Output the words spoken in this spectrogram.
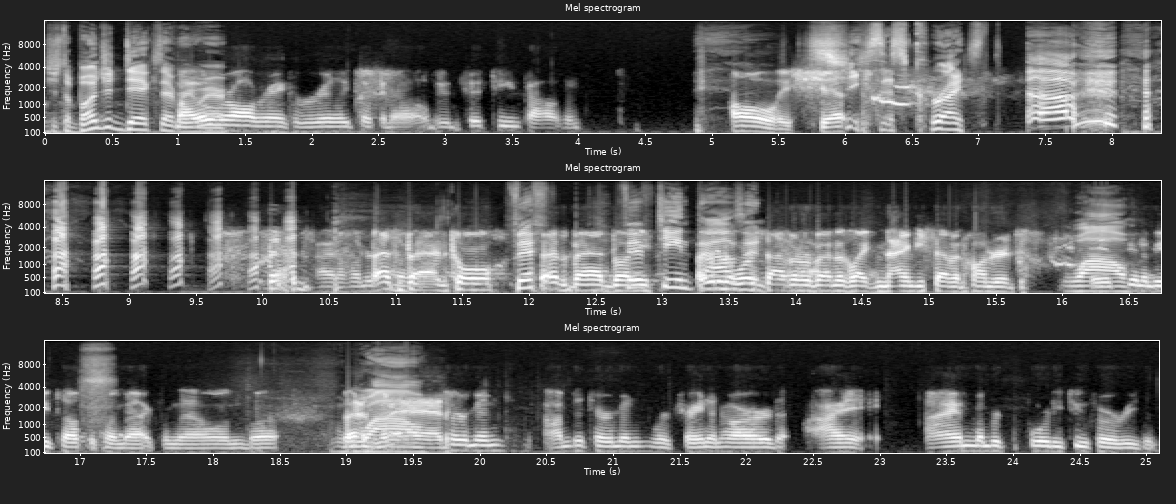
just a bunch of dicks everywhere. My overall rank really took an L, dude. Fifteen thousand. Holy shit. Jesus Christ. That's, I had a hundred. that's bad, Cole. Fif- That's bad, buddy. I think the 15,000. worst I've ever been is like 9,700. Wow. It's gonna be tough to come back from that one, but That's Wow. I'm bad. determined. I'm determined. We're training hard. I I am number forty two for a reason.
